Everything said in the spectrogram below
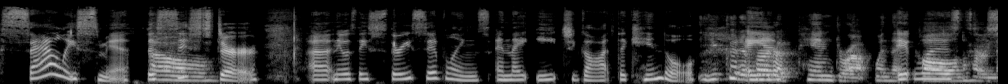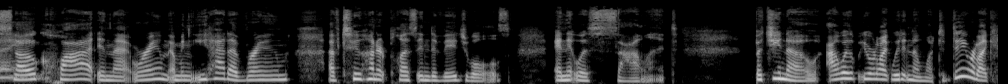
Sally Smith, the oh. sister. Uh, and it was these three siblings and they each got the Kindle. You could have and heard a pin drop when they it called was her name. It was so quiet in that room. I mean, you had a room of 200 plus individuals and it was silent but you know, I was, we were like, we didn't know what to do. We're like,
